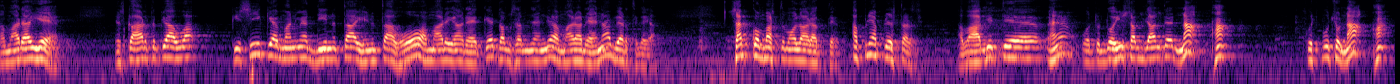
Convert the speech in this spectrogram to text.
हमारा ये है। इसका अर्थ क्या हुआ? किसी के मन में दीनता, हीनता हो, हमारे यहाँ रह के तो हम समझेंगे हमारा रहना व्यर्थ गया। सबको मस्त मौला रखते, अपने अपने स्तर से। अब आदित्य हैं, वो तो दो ही शब्द जानते ना हाँ। कुछ पूछो, ना हाँ।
